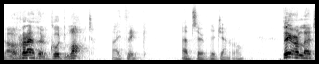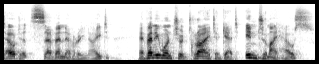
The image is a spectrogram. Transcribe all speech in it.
A rather good lot, I think, observed the general. They are let out at seven every night, if anyone should try to get into my house,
